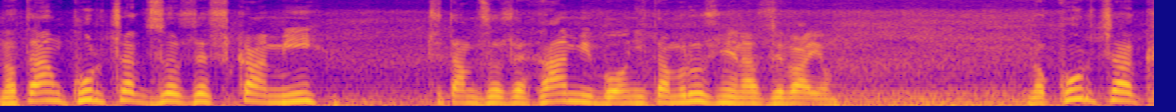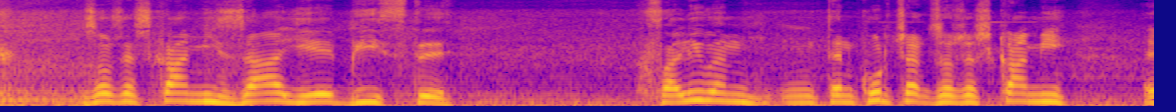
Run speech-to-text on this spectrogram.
No tam kurczak z orzeszkami, czy tam z orzechami, bo oni tam różnie nazywają. No kurczak z orzeszkami zajebisty. Chwaliłem ten kurczak z orzeszkami yy,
